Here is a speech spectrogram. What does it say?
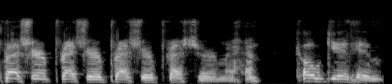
pressure, pressure, pressure, pressure, man. Go get him.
